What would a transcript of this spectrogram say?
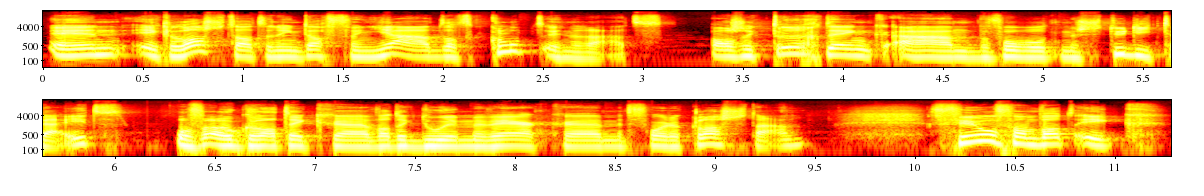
En ik las dat en ik dacht van ja, dat klopt inderdaad. Als ik terugdenk aan bijvoorbeeld mijn studietijd... of ook wat ik, eh, wat ik doe in mijn werk eh, met voor de klas staan... veel van wat ik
